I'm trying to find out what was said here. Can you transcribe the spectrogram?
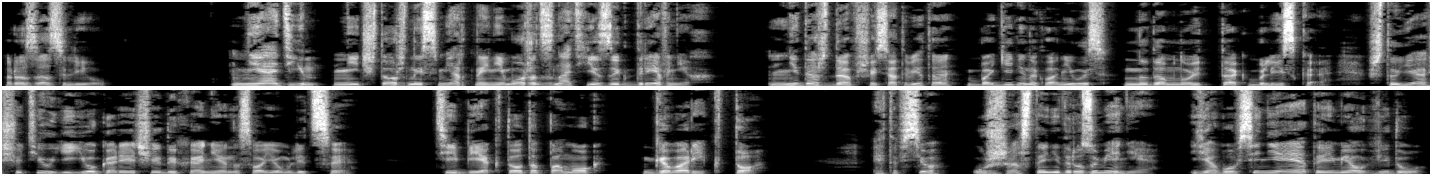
разозлил. «Ни один ничтожный смертный не может знать язык древних!» Не дождавшись ответа, богиня наклонилась надо мной так близко, что я ощутил ее горячее дыхание на своем лице, Тебе кто-то помог. Говори, кто. Это все ужасное недоразумение. Я вовсе не это имел в виду.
